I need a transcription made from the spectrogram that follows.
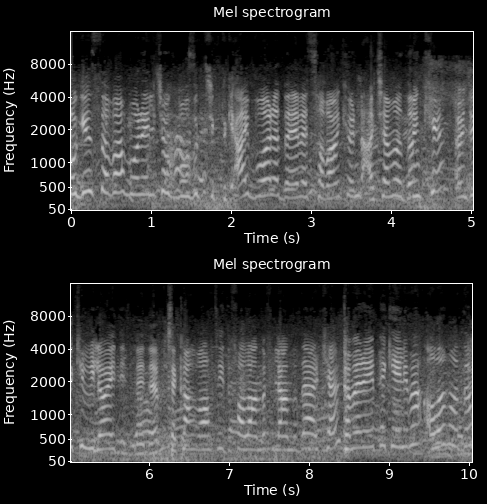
Bugün sabah morali çok bozuk çıktık. Ay bu arada evet sabahın köründe açamadım. Çünkü önceki vlog editledim. İşte kahvaltıydı falan da filan da derken kamerayı pek elime alamadım.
